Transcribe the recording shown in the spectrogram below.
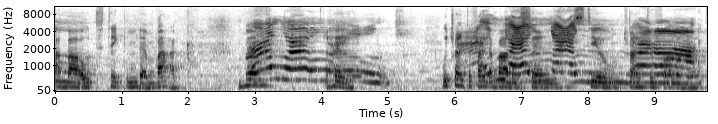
about taking them back. But hey, we're trying to find a balance and still trying to follow that.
